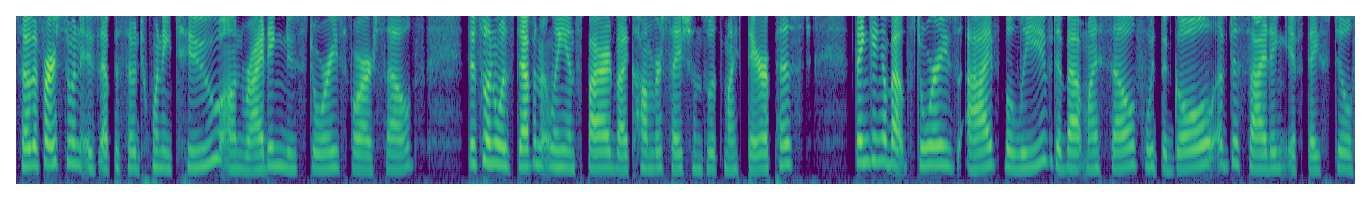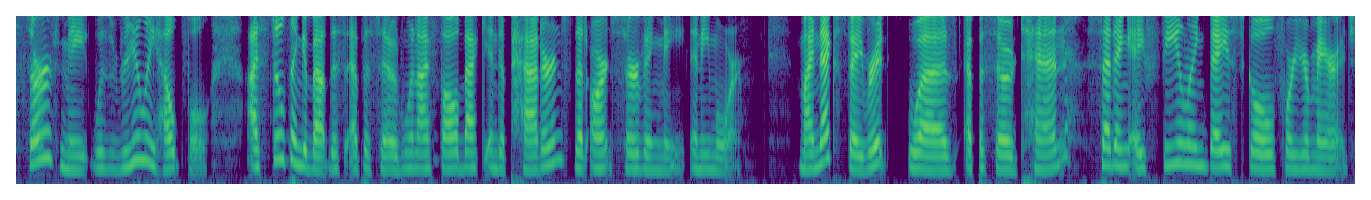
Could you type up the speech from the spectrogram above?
So, the first one is episode 22 on writing new stories for ourselves. This one was definitely inspired by conversations with my therapist, thinking about stories I've believed about myself with the goal of deciding if they still serve me was really helpful. I still think about this episode when I fall back into patterns that aren't serving me anymore. My next favorite was episode 10 Setting a Feeling Based Goal for Your Marriage.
